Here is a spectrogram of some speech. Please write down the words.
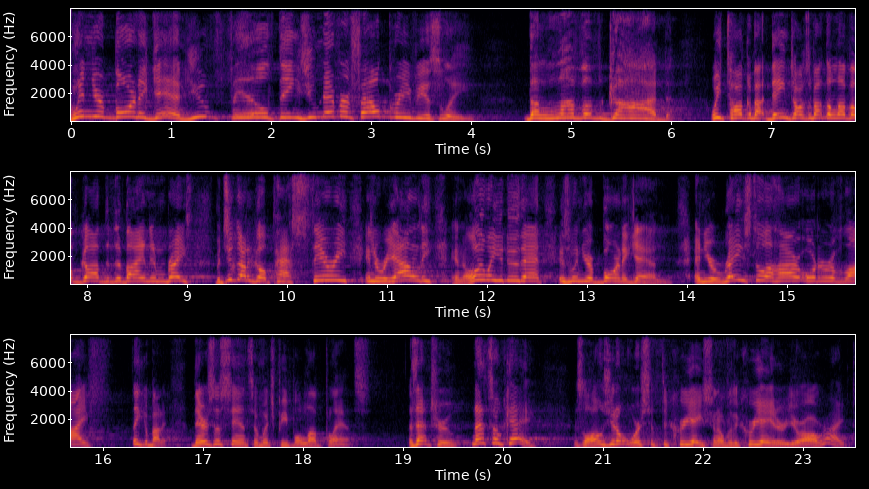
When you're born again, you feel things you never felt previously. The love of God. We talk about, Dane talks about the love of God, the divine embrace, but you got to go past theory into reality. And the only way you do that is when you're born again and you're raised to a higher order of life. Think about it. There's a sense in which people love plants. Is that true? That's okay. As long as you don't worship the creation over the creator, you're all right.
